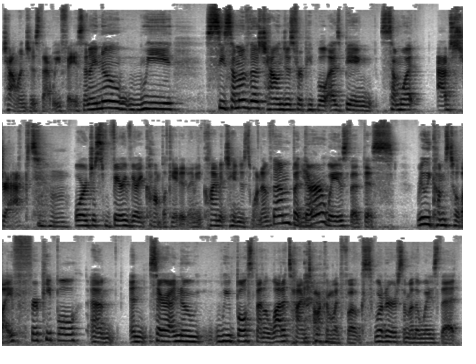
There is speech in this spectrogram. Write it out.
challenges that we face. And I know we see some of those challenges for people as being somewhat abstract mm-hmm. or just very, very complicated. I mean, climate change is one of them, but yeah. there are ways that this really comes to life for people. Um, and Sarah, I know we both spent a lot of time talking with folks. What are some of the ways that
